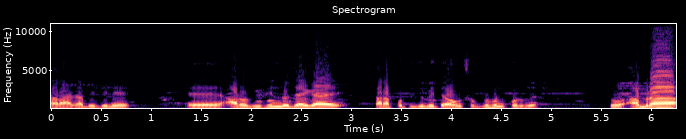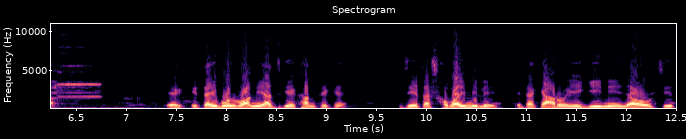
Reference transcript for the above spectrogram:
তারা আগামী দিনে আরও বিভিন্ন জায়গায় তারা প্রতিযোগিতায় অংশগ্রহণ করবে। তো আমরা এটাই বলব আমি আজকে এখান থেকে যে এটা সবাই মিলে এটাকে আরও এগিয়ে নিয়ে যাওয়া উচিত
